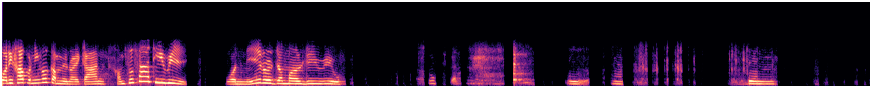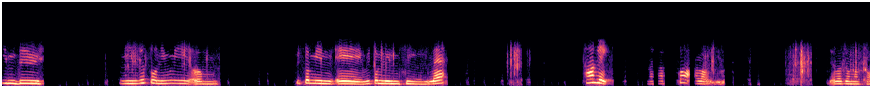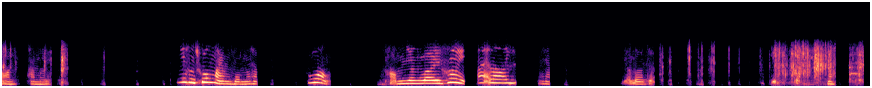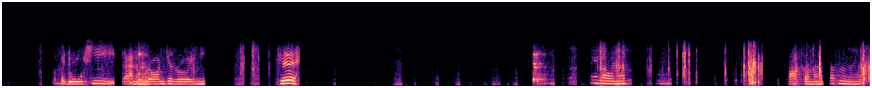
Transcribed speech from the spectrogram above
วัสดีครับ วันนี้ก็กลับในรายการคำซูซ่าทีวี วันนี้เราจะมารีวิวซุปกันนี่เป็นกินดี มีก็ตัวนี้มีเอ่มวิตามินเอวิตามินซีและธาตุเหล็กนะครับ ก็อร่อยอยู่เดี๋ยวเราจะมาสอนทำเลย นี่คือช่วงใหม่ของผมนะครับ ช่วงทำอย่างไรให้อร่อยนะครับเดี๋ยวเราจะเก็บก่อนนะเราไปดูที่การน้ำร้อนกันเลยนี่โอเคให้เรานะครับตัดก่อนนะครับแป๊บนึงนะครับ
